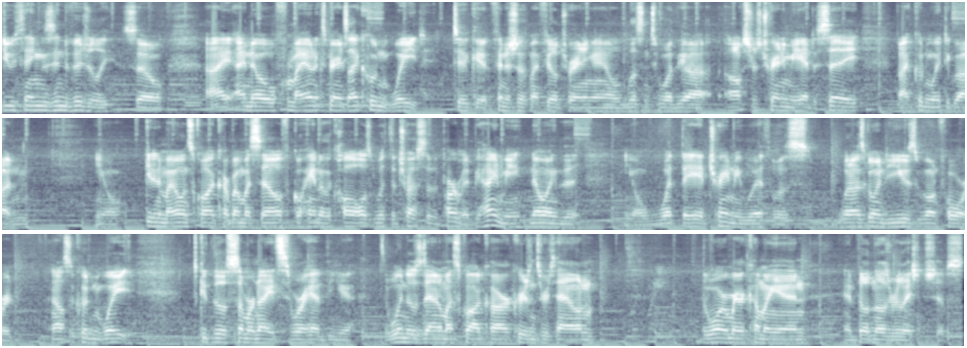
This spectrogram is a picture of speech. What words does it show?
do things individually. So I, I know from my own experience, I couldn't wait to get finished with my field training and listen to what the uh, officers training me had to say, but I couldn't wait to go out and you know get in my own squad car by myself, go handle the calls with the trust of the department behind me, knowing that you know, what they had trained me with was what I was going to use going forward. I also couldn't wait to get those summer nights where I had the, uh, the windows down in my squad car, cruising through town, the warm air coming in, and building those relationships.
